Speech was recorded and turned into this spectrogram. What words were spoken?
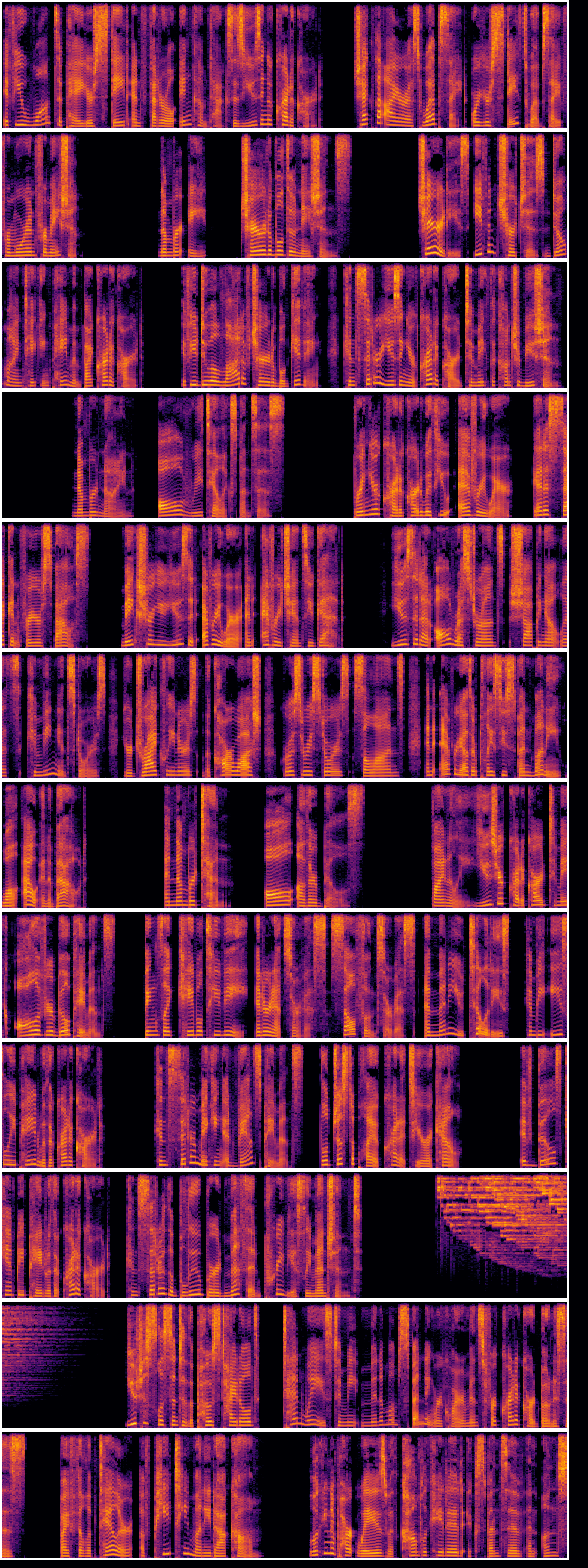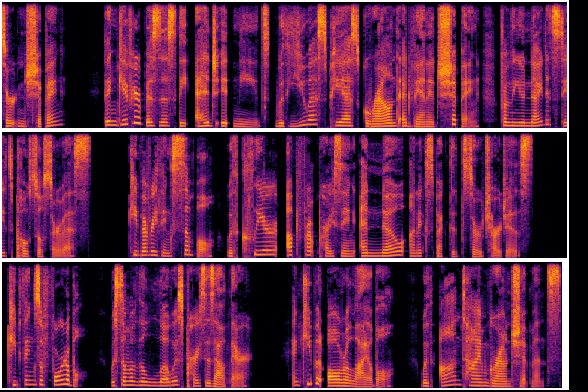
If you want to pay your state and federal income taxes using a credit card, check the IRS website or your state's website for more information. Number eight, charitable donations. Charities, even churches, don't mind taking payment by credit card. If you do a lot of charitable giving, consider using your credit card to make the contribution. Number nine, all retail expenses. Bring your credit card with you everywhere. Get a second for your spouse. Make sure you use it everywhere and every chance you get. Use it at all restaurants, shopping outlets, convenience stores, your dry cleaners, the car wash, grocery stores, salons, and every other place you spend money while out and about. And number 10, all other bills. Finally, use your credit card to make all of your bill payments. Things like cable TV, internet service, cell phone service, and many utilities can be easily paid with a credit card. Consider making advance payments. They'll just apply a credit to your account. If bills can't be paid with a credit card, consider the Bluebird method previously mentioned. You just listened to the post titled 10 Ways to Meet Minimum Spending Requirements for Credit Card Bonuses by Philip Taylor of PTMoney.com. Looking to part ways with complicated, expensive, and uncertain shipping? Then give your business the edge it needs with USPS Ground Advantage shipping from the United States Postal Service. Keep everything simple with clear, upfront pricing and no unexpected surcharges. Keep things affordable with some of the lowest prices out there. And keep it all reliable with on time ground shipments.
